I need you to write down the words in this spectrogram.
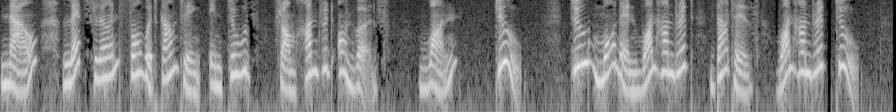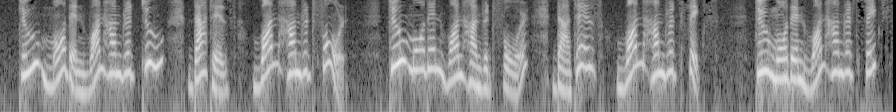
Now, let's learn forward counting in twos from 100 onwards. 1, 2. 2 more than 100, that is 102. 2 more than 102, that is 104. 2 more than 104, that is 106. 2 more than 106,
